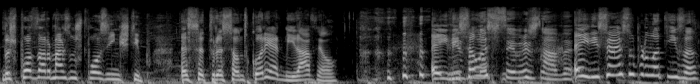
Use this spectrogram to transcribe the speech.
Mas pode dar mais uns pozinhos, tipo: a saturação de cor é admirável. A edição não é, a edição é superlativa.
